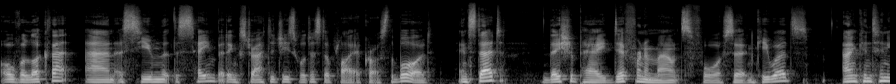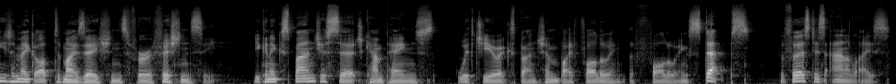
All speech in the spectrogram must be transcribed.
overlook that and assume that the same bidding strategies will just apply across the board. Instead, they should pay different amounts for certain keywords and continue to make optimizations for efficiency you can expand your search campaigns with geo expansion by following the following steps. The first is analyze.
